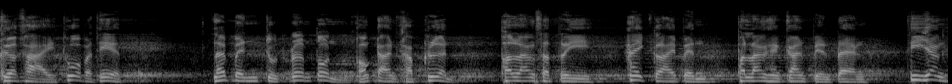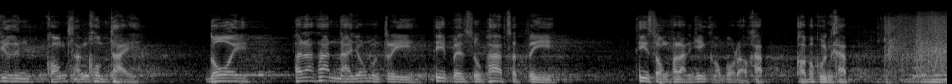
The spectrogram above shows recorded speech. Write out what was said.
เครือข่ายทั่วประเทศ และเป็นจุดเริ่มต้นของการขับเคลื่อน พลังสตรีให้กลายเป็นพลังแห่งการเปลี่ยนแปลงที่ยั่งยืนของสังคมไทย โดย พระท่านนายกรัฐมนตรีที่เป็นสุภาพสตรีที่ทรงพลังยิ่งของพวกเราครับ ขอบพระคุณครับ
